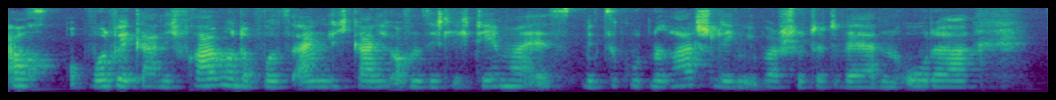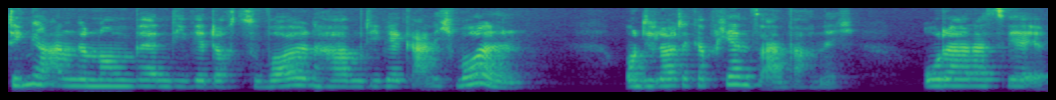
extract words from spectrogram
auch obwohl wir gar nicht fragen und obwohl es eigentlich gar nicht offensichtlich Thema ist, mit so guten Ratschlägen überschüttet werden oder Dinge angenommen werden, die wir doch zu wollen haben, die wir gar nicht wollen. Und die Leute kapieren es einfach nicht. Oder dass wir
